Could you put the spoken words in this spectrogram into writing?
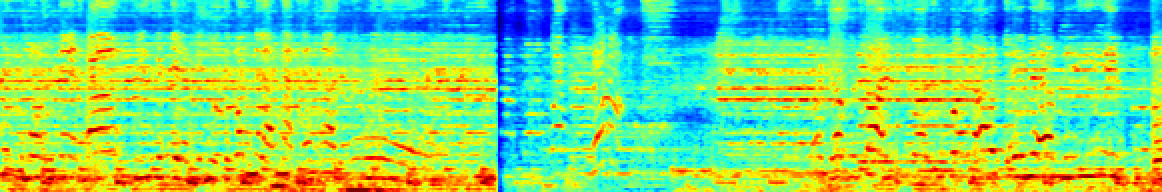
คุณคุณพ่อคุณแม่บ้างที่สเกตที่มือสะก้นกีฬากันนะคะเด้อทำตายวันวันเราใจแบบนี้โอ้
